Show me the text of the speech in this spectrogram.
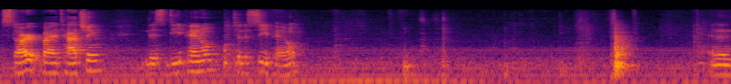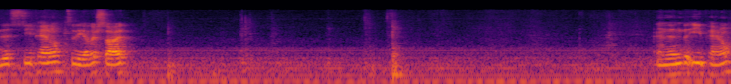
Start by attaching this D panel to the C panel. And then this D panel to the other side. And then the E panel.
